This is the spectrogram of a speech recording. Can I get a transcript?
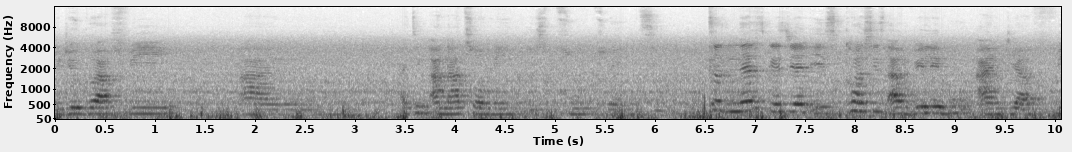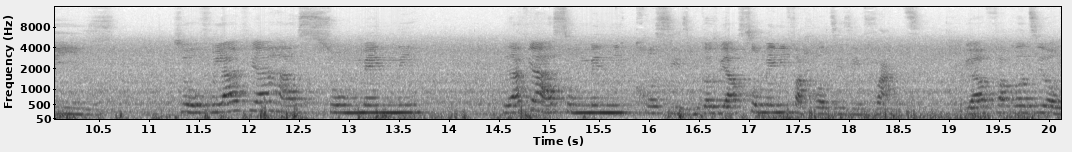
radiography, and I think anatomy is 220. So the next question is courses available and their fees. So Fulafia has so many Fulafia has so many courses because we have so many faculties in fact. We have faculty of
